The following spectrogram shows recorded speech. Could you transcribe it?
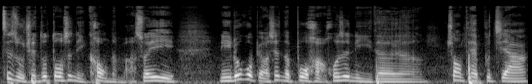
自主权都都是你控的嘛。所以你如果表现得不好，或是你的状态不佳，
